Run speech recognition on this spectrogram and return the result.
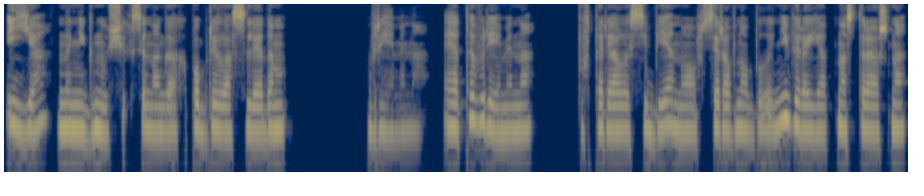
и я на негнущихся ногах побрела следом. Временно. Это временно. Повторяла себе, но все равно было невероятно страшно.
